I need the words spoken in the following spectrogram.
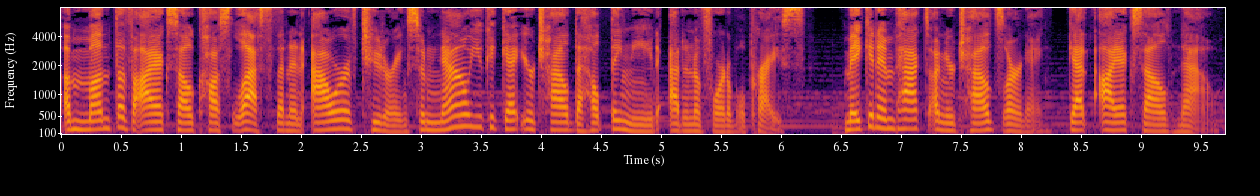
A month of IXL costs less than an hour of tutoring, so now you could get your child the help they need at an affordable price. Make an impact on your child's learning. Get IXL now.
